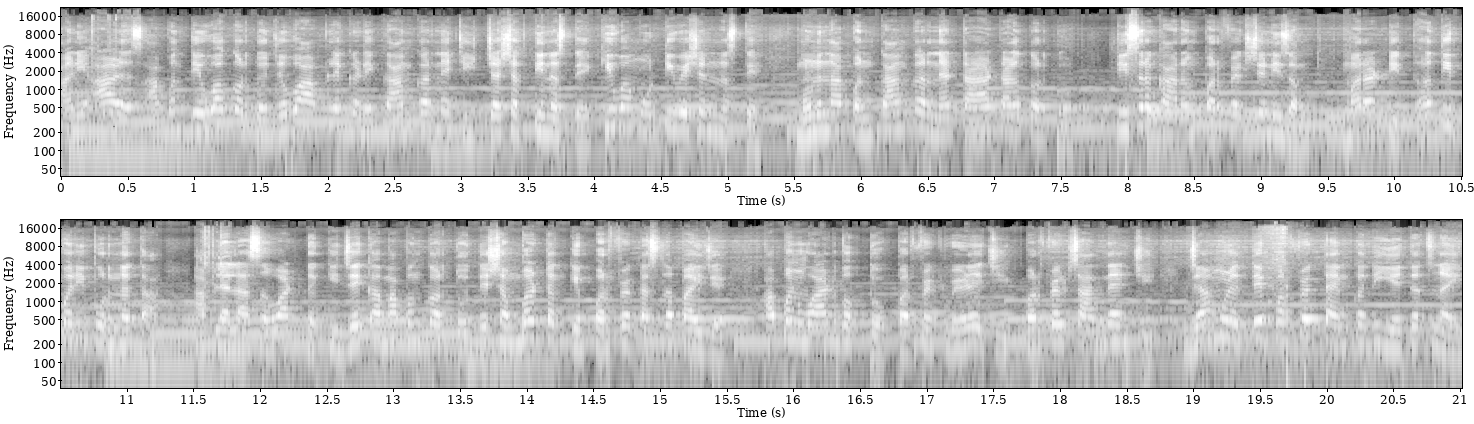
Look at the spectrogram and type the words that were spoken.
आणि आळस आपण तेव्हा करतो जेव्हा आपल्याकडे काम करण्याची इच्छाशक्ती नसते किंवा मोटिवेशन नसते. म्हणून आपण काम करण्यात टाळाटाळ करतो. तिसरं कारण परफेक्शनिझम मराठीत अतिपरिपूर्णता. आपल्याला असं वाटतं की जे काम आपण करतो ते शंभर टक्के परफेक्ट असलं पाहिजे. आपण वाट बघतो परफेक्ट वेळेची परफेक्ट साधनांची ज्यामुळे ते परफेक्ट टाइम कधी येतच नाही.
